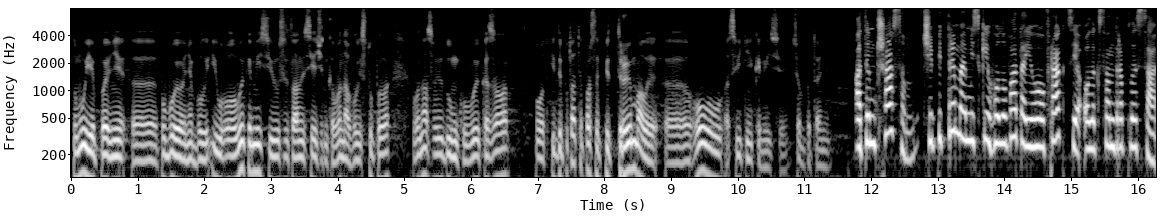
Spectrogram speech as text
Тому є певні побоювання були і у голови комісії, і у Світлани Сєченка. Вона виступила, вона свою думку виказала. От, і депутати просто підтримали е, голову освітньої комісії в цьому питанні. А тим часом, чи підтримає міський голова та його фракція Олександра Плеса,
